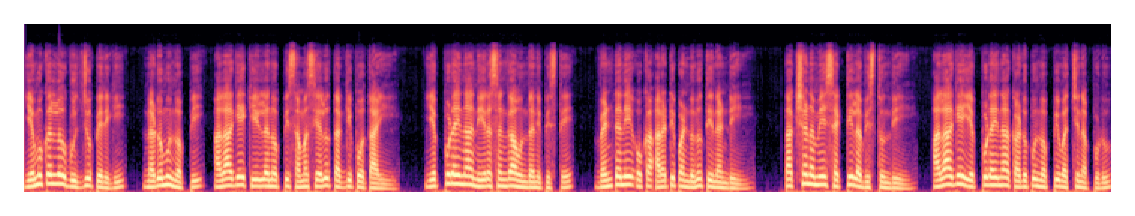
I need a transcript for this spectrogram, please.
ఎముకల్లో గుజ్జు పెరిగి నడుము నొప్పి అలాగే కీళ్ళ నొప్పి సమస్యలు తగ్గిపోతాయి. ఎప్పుడైనా నీరసంగా ఉందనిపిస్తే వెంటనే ఒక అరటిపండును తినండి. తక్షణమే శక్తి లభిస్తుంది. అలాగే ఎప్పుడైనా కడుపు నొప్పి వచ్చినప్పుడు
